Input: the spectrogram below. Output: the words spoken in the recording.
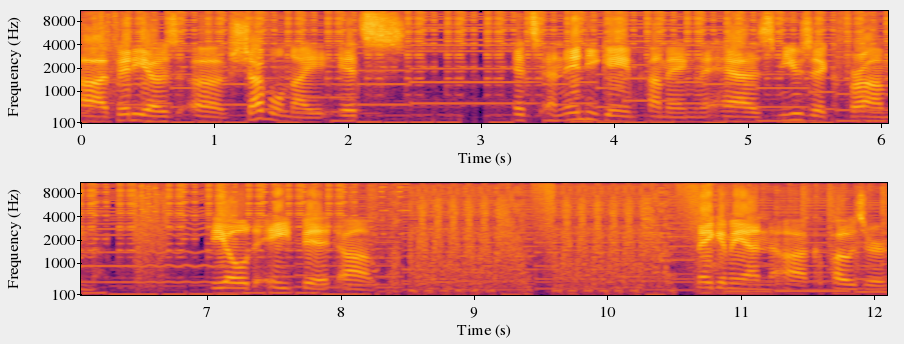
uh, videos of Shovel Knight, it's it's an indie game coming that has music from the old 8-bit um, Mega Man uh, composer,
